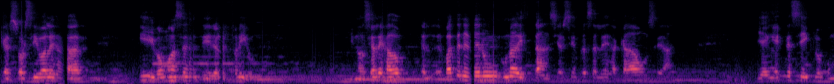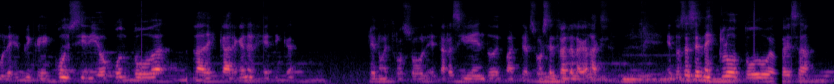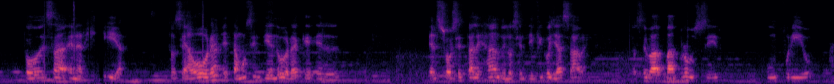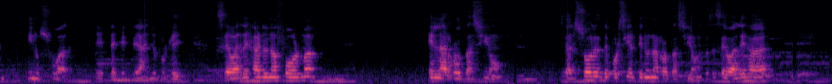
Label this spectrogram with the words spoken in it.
Que el sol se iba a alejar y íbamos a sentir el frío. Y no se ha alejado, va a tener una distancia, él siempre se aleja cada 11 años y en este ciclo, como les expliqué, coincidió con toda la descarga energética que nuestro Sol está recibiendo de parte del Sol central de la galaxia. Entonces se mezcló toda esa, toda esa energía. Entonces ahora estamos sintiendo, ¿verdad?, que el, el Sol se está alejando y los científicos ya saben. Entonces va, va a producir un frío inusual este, este año, porque se va a alejar de una forma en la rotación. O sea, el Sol de por sí él tiene una rotación, entonces se va a alejar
